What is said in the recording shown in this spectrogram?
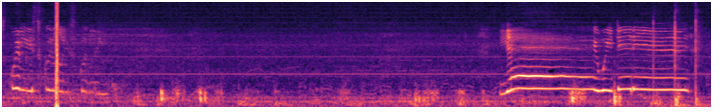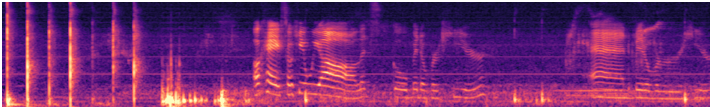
Squilly, squilly, squilly. Yay! We did it! Okay, so here we are. Let's go a bit over here. And a bit over here.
